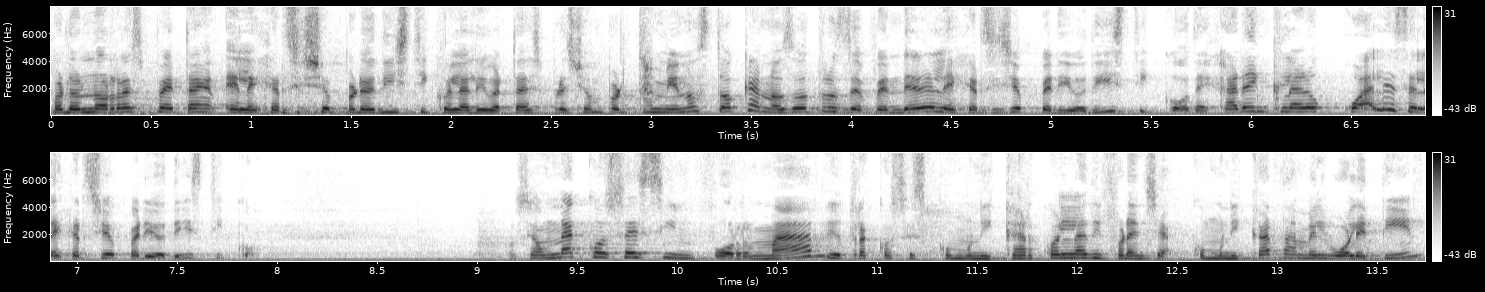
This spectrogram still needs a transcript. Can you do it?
pero no respetan el ejercicio periodístico y la libertad de expresión, pero también nos toca a nosotros defender el ejercicio periodístico, dejar en claro cuál es el ejercicio periodístico. O sea, una cosa es informar y otra cosa es comunicar. ¿Cuál es la diferencia? Comunicar, dame el boletín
